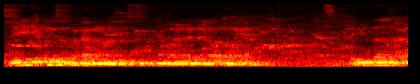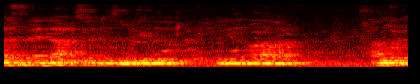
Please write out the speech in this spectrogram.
സ്നേഹിക്കുന്ന ഒരു ചെറുപ്പക്കാരനാണ് ഞാൻ ഞാൻ പറയേണ്ടത് ലോകത്ത് അറിയാം. ഇന്ന് മലയാള സിനിമയിലെ എല്ലാ ആർട്ടിസ്റ്റുകളും സിനിമ ചെയ്യുന്ന ഒരു വലിയ നിർമ്മാതാവാണ്. അതുകൊണ്ട്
